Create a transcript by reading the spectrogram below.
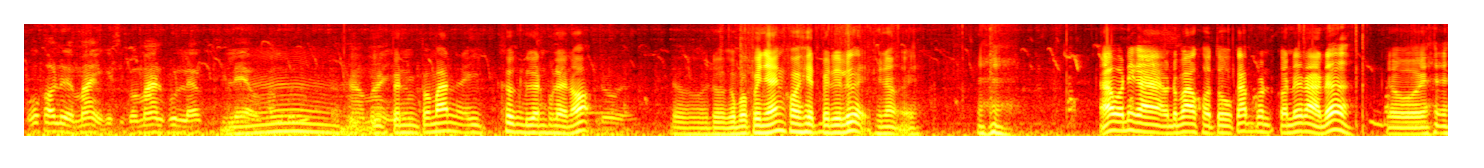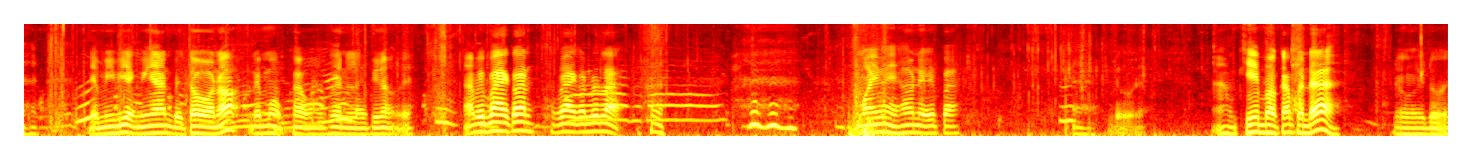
โอ้เขาเลื่อยไม้ก็สิประมาณพุ่นแล้วสิแล้วครับอืมหาไม้อีกเป็นประมาณอีกครึ่งเดือนพุ่นแหละเนาะโดยเดี๋ยวเดี๋ยวก็บ่เป็นหยังคอยเฮ็ดไปเรื่อยๆพี่น้องเอ้ยเอาวันนี้ก็ดบ่าวขอตัวกลับก่อนเด้อล่ะเด้อโดยเดี๋ยวมีเวียกมีงานไปต่อเนาะได้มอบข้าวให้เพื่อนอะไรพี่น้องเลยอะบ๊ายบายก่อนบ๊ายบายก่อนด้วยล่ะไม่ไม่ให้เฮาเนี่ยไอ้ปะ อะโดยอะโอเคบอกกลับกันเด้อโดยโดย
